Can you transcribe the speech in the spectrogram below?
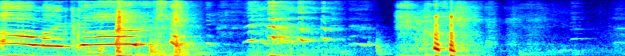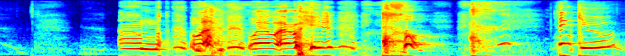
oh my god. um, where, where were we? Thank you.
